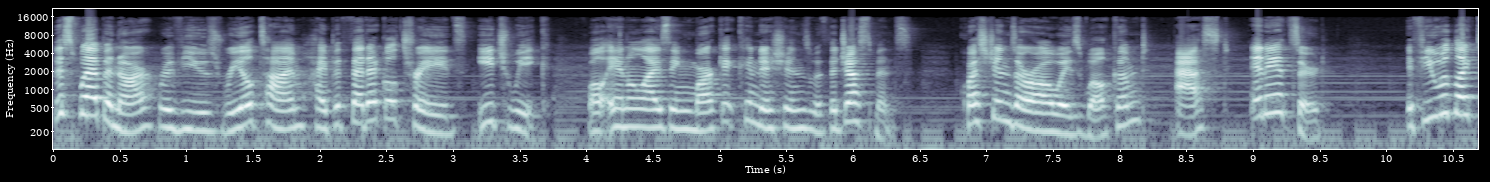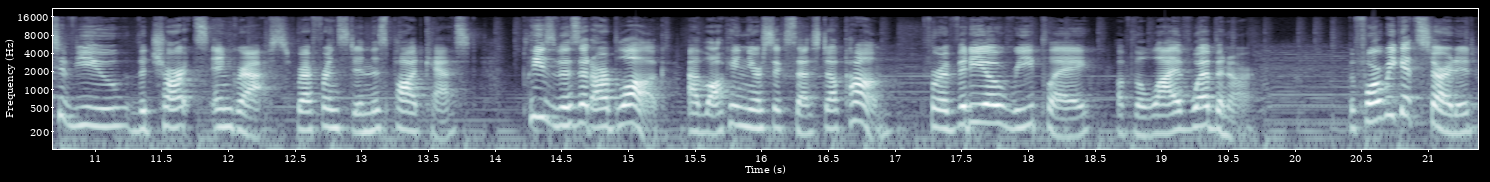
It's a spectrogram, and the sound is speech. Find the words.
This webinar reviews real time hypothetical trades each week while analyzing market conditions with adjustments. Questions are always welcomed, asked, and answered. If you would like to view the charts and graphs referenced in this podcast, please visit our blog at lockeinyoursuccess.com for a video replay of the live webinar. Before we get started,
